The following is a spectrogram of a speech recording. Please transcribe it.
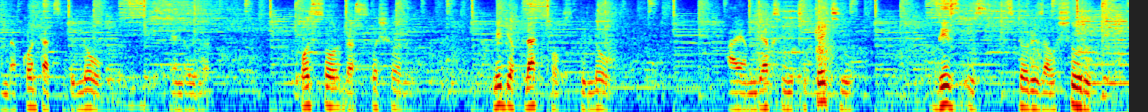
on the contacts below and also the social media platforms below. I am Jackson Chitechi. This is Stori za Ushuru.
